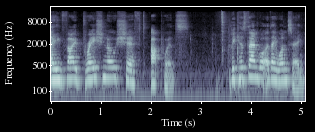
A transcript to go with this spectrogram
a vibrational shift upwards. Because then, what are they wanting?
